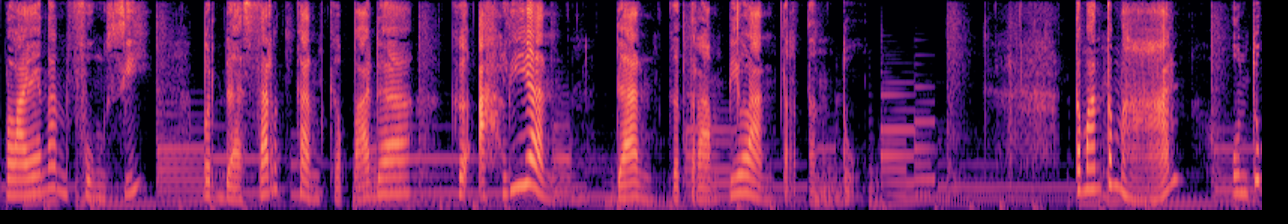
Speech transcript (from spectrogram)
pelayanan fungsi berdasarkan kepada keahlian dan keterampilan tertentu. Teman-teman, untuk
